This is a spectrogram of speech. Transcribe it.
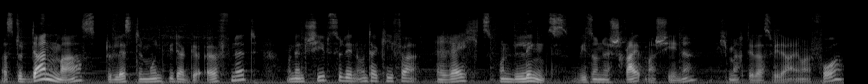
Was du dann machst, du lässt den Mund wieder geöffnet und dann schiebst du den Unterkiefer rechts und links, wie so eine Schreibmaschine. Ich mache dir das wieder einmal vor.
